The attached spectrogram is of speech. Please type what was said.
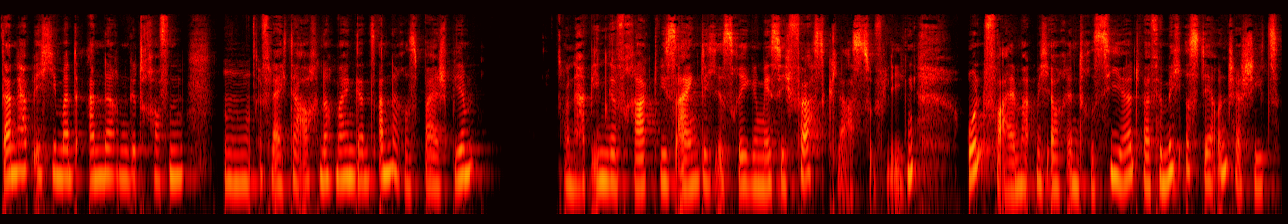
Dann habe ich jemand anderen getroffen, hm, vielleicht da auch noch mal ein ganz anderes Beispiel und habe ihn gefragt, wie es eigentlich ist, regelmäßig First Class zu fliegen. Und vor allem hat mich auch interessiert, weil für mich ist der Unterschied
